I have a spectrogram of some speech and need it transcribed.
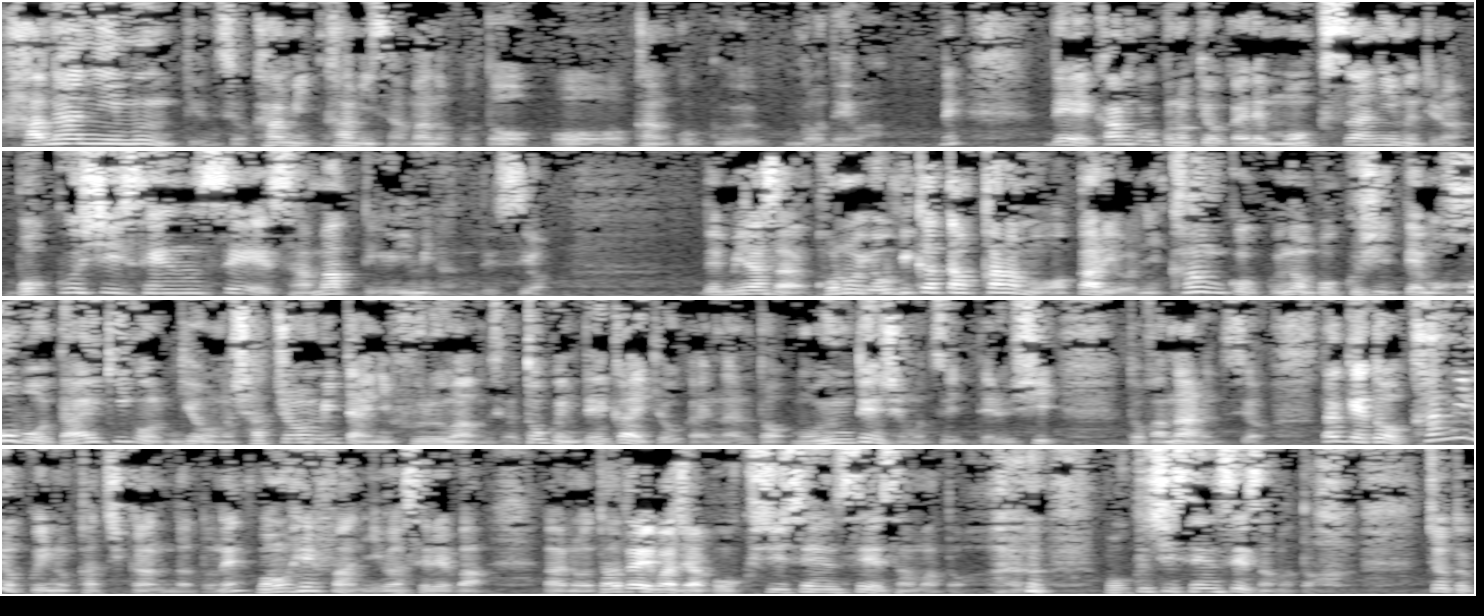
花にムンって言うんですよ。神、神様のことを、韓国語では。ね。で、韓国の教会で木サニムっていうのは、牧師先生様っていう意味なんですよ。で、皆さん、この呼び方からもわかるように、韓国の牧師ってもうほぼ大企業の社長みたいに振る舞うんですよ。特にでかい教会になると、もう運転手もついてるし、とかなるんですよ。だけど、神の国の価値観だとね、ボンヘッファーに言わせれば、あの、例えばじゃあ牧師先生様と、牧師先生様と、ちょっと、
